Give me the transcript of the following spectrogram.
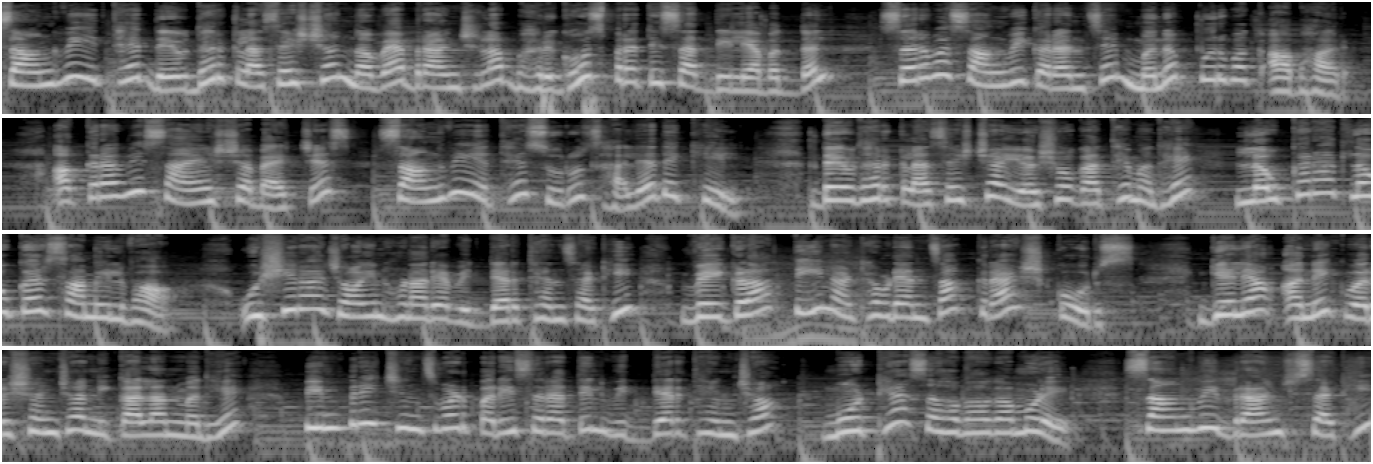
सांगवी इथे देवधर क्लासेसच्या नव्या ब्रांचला भरघोस प्रतिसाद दिल्याबद्दल सर्व सांगवीकरांचे मनपूर्वक आभार. अकरावी सायन्सच्या बॅचेस सांगवी येथे सुरू झाल्या देखील. देवधर क्लासेसच्या यशोगाथेमध्ये लवकरात लवकर सामील व्हा. उशिरा जॉईन होणाऱ्या विद्यार्थ्यांसाठी वेगळा तीन आठवड्यांचा क्रॅश कोर्स गेल्या अनेक वर्षांच्या निकालांमध्ये पिंपरी चिंचवड परिसरातील विद्यार्थ्यांच्या मोठ्या सहभागामुळे सांगवी ब्रांचसाठी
